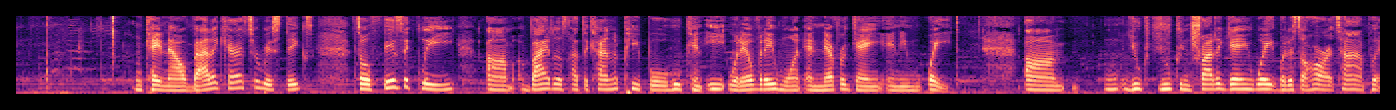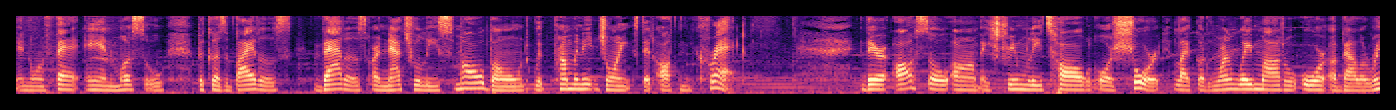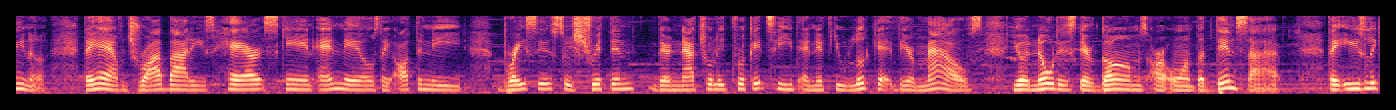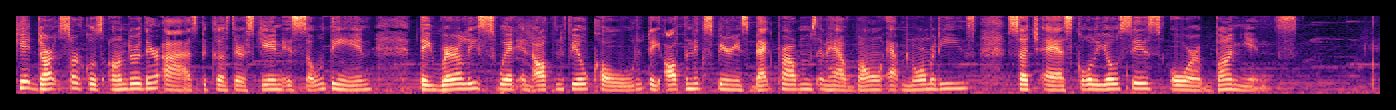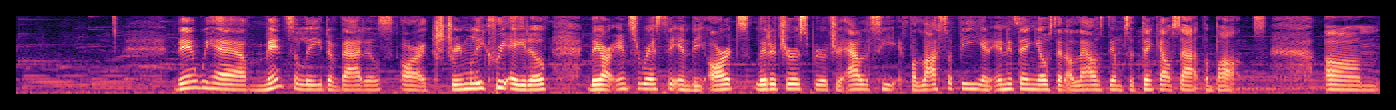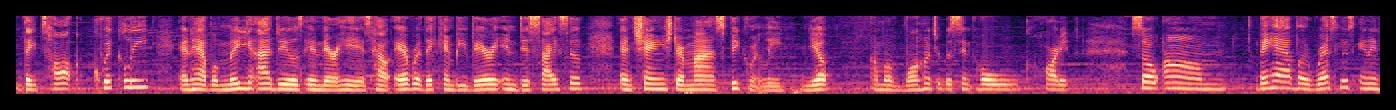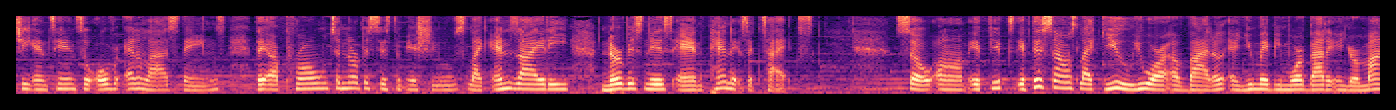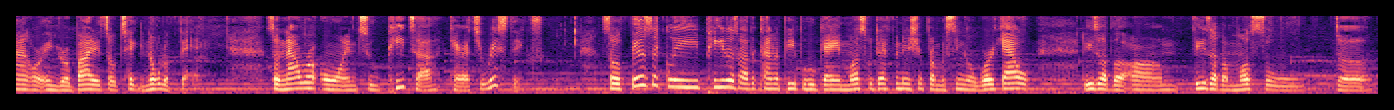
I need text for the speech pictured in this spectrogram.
Okay, now Vata characteristics. So physically, um, Vatas are the kind of people who can eat whatever they want and never gain any weight. Um, you you can try to gain weight, but it's a hard time putting on fat and muscle because Vatas Vatas are naturally small boned with prominent joints that often crack. They're also um, extremely tall or short, like a runway model or a ballerina. They have dry bodies, hair, skin, and nails. They often need braces to strengthen their naturally crooked teeth. And if you look at their mouths, you'll notice their gums are on the thin side. They easily get dark circles under their eyes because their skin is so thin. They rarely sweat and often feel cold. They often experience back problems and have bone abnormalities such as scoliosis or bunions. Then we have mentally, Vatas are extremely creative. They are interested in the arts, literature, spirituality, philosophy, and anything else that allows them to think outside the box. Um, they talk quickly and have a million ideas in their heads. However, they can be very indecisive and change their minds frequently. Yep, I'm a 100% wholehearted. So, um, they have a restless energy and tend to overanalyze things. They are prone to nervous system issues like anxiety, nervousness, and panic attacks. So, um, if, if if this sounds like you, you are a Vata, and you may be more Vata in your mind or in your body. So take note of that. So now we're on to Pitta characteristics. So physically, Pittas are the kind of people who gain muscle definition from a single workout. These are the um these are the muscle the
